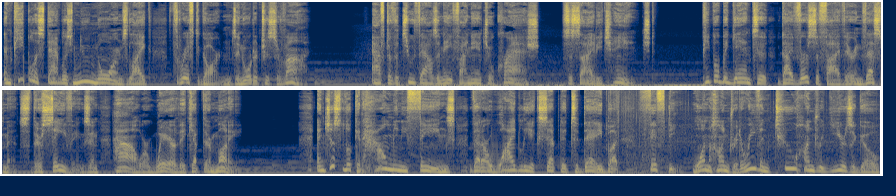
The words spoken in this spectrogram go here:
and people established new norms like thrift gardens in order to survive. After the 2008 financial crash, society changed. People began to diversify their investments, their savings, and how or where they kept their money. And just look at how many things that are widely accepted today, but 50, 100, or even 200 years ago,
